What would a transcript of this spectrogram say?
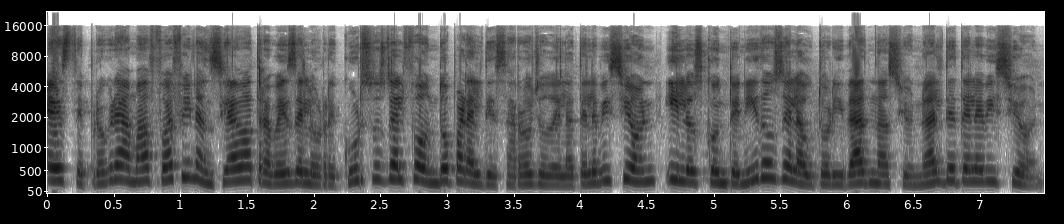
Este programa fue financiado a través de los recursos del Fondo para el Desarrollo de la Televisión y los contenidos de la Autoridad Nacional de Televisión.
